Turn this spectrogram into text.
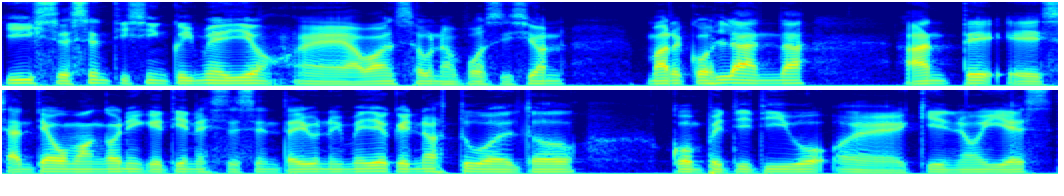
y 65 y medio eh, avanza una posición Marcos Landa ante eh, Santiago Mangoni que tiene 61 y medio que no estuvo del todo competitivo eh, quien hoy es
